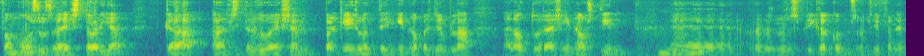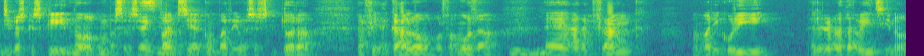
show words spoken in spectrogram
famosos de la història que els hi tradueixen perquè ells ho entenguin, no? Per exemple, l'autora Jane Austen eh, ens explica com, els diferents llibres que ha escrit, no? Com va ser la seva infància, com va arribar a ser escriptora, la Frida Kahlo, molt famosa, eh, Anna Frank, la Marie Curie, Leonardo da Vinci, no?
